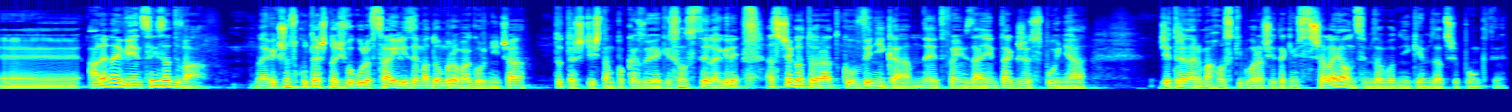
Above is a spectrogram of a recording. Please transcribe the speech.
Yy, ale najwięcej za 2. Największą skuteczność w ogóle w całej lidze ma Dąbrowa Górnicza. To też gdzieś tam pokazuje, jakie są style gry. A z czego to, Radku, wynika yy, twoim zdaniem? Także spójnia, gdzie trener Machowski był raczej takim strzelającym zawodnikiem za 3 punkty.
